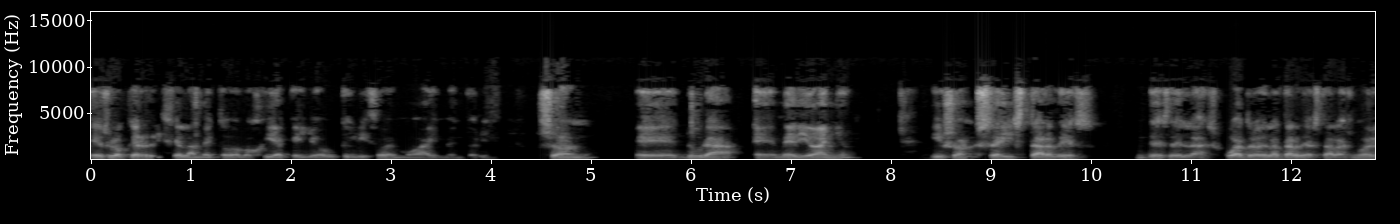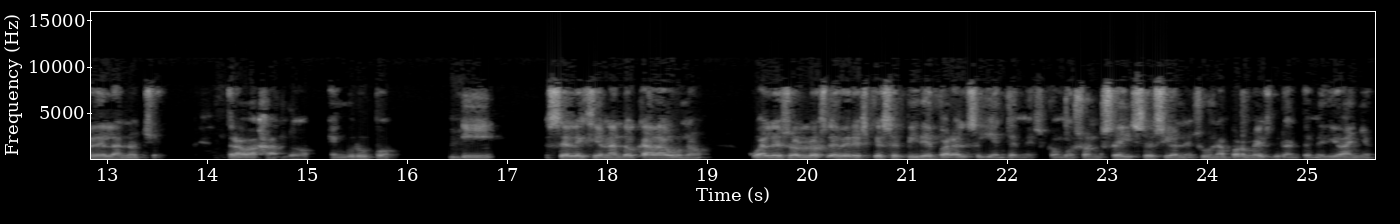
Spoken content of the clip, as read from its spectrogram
es lo que rige la metodología que yo utilizo en Moai Mentoring. Son, eh, dura eh, medio año y son seis tardes desde las cuatro de la tarde hasta las nueve de la noche trabajando en grupo y seleccionando cada uno cuáles son los deberes que se pide para el siguiente mes. Como son seis sesiones, una por mes durante medio año,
